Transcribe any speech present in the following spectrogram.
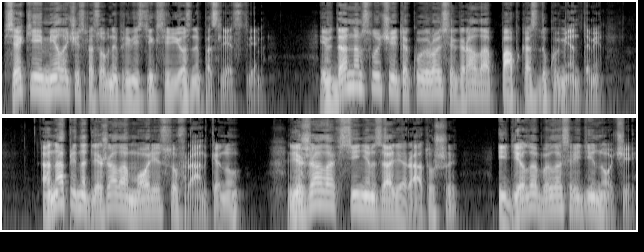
всякие мелочи способны привести к серьезным последствиям и в данном случае такую роль сыграла папка с документами. Она принадлежала Морису Франкену, лежала в синем зале ратуши, и дело было среди ночи,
